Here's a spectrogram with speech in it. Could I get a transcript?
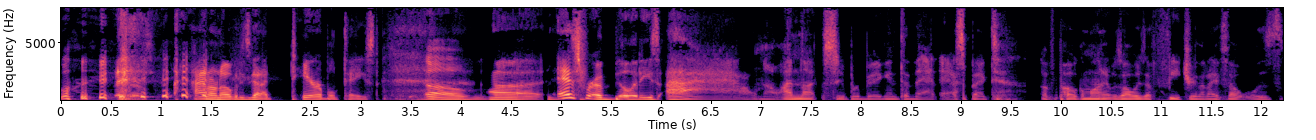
I don't know, but he's got a terrible taste. oh, Uh, as for abilities, I don't know. I'm not super big into that aspect of Pokemon. It was always a feature that I felt was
